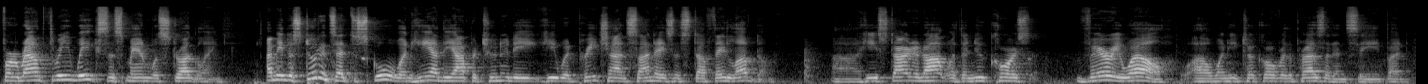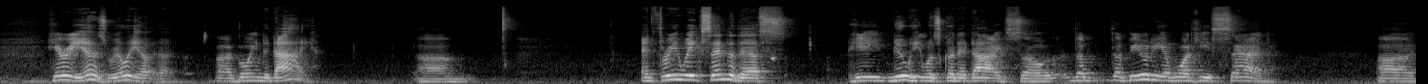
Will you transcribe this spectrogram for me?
for around three weeks, this man was struggling. I mean, the students at the school, when he had the opportunity, he would preach on Sundays and stuff. They loved him. Uh, he started out with a new course very well uh, when he took over the presidency, but here he is, really uh, uh going to die. Um, and three weeks into this, he knew he was going to die. So the the beauty of what he said uh,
